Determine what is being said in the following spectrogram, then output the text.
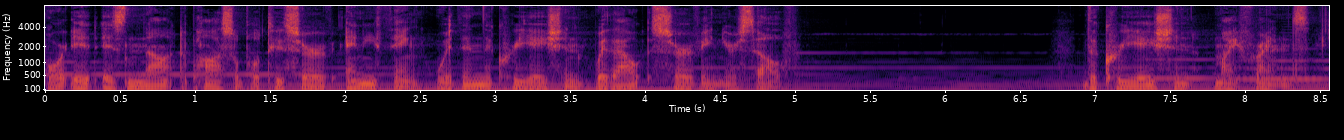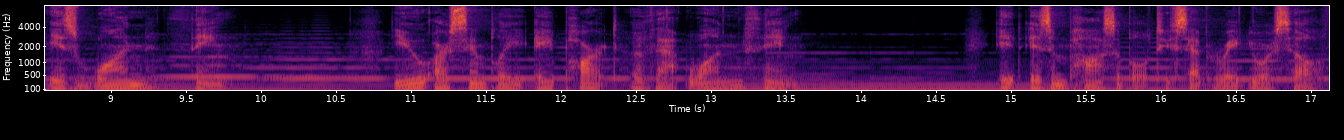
for it is not possible to serve anything within the creation without serving yourself. The creation, my friends, is one thing. You are simply a part of that one thing. It is impossible to separate yourself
